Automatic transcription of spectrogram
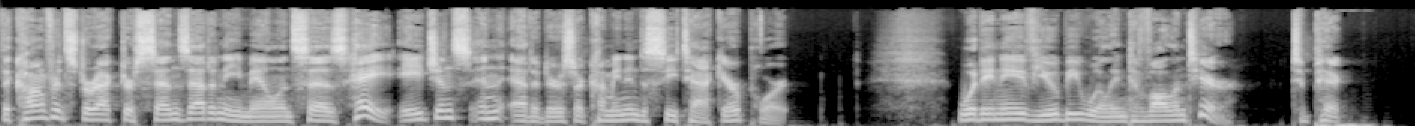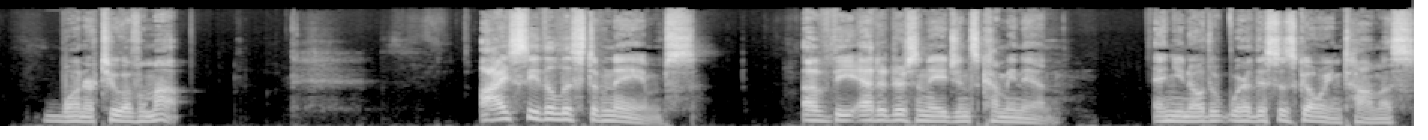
The conference director sends out an email and says, Hey, agents and editors are coming into SeaTac Airport. Would any of you be willing to volunteer to pick one or two of them up? I see the list of names of the editors and agents coming in. And you know the, where this is going, Thomas.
